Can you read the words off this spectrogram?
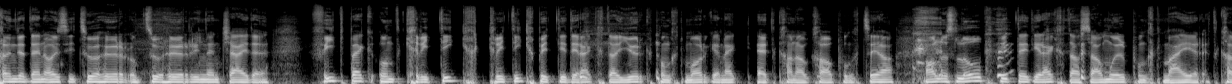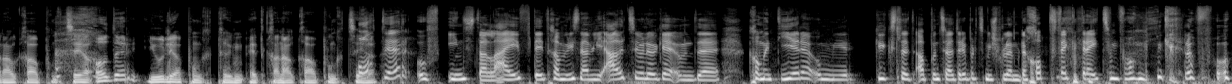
können ja dann unsere Zuhörer und Zuhörerinnen entscheiden. Feedback und Kritik. Kritik bitte direkt an jürg.morgen.kanalk.ch. Alles Lob bitte direkt an samuel.meier.kanalk.ch oder julia.küng.kanalk.ch. Oder auf Insta Live. Dort kann man uns nämlich auch zuschauen und äh, kommentieren. Und wir güchseln ab und zu drüber. Zum Beispiel, wenn man den Kopf wegdreht zum vom Mikrofon.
